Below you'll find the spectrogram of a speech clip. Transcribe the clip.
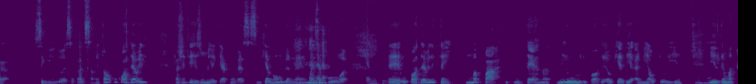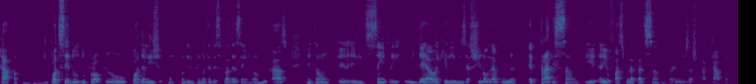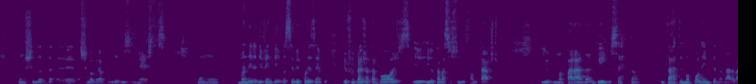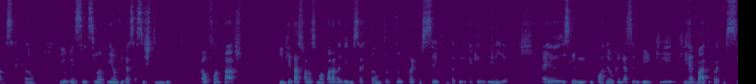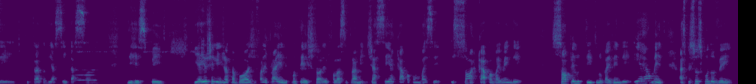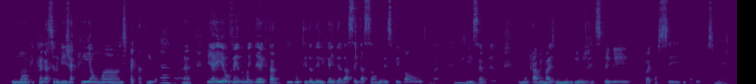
seguindo essa tradição. Então, o cordel ele para a gente resumir aqui a conversa, assim, que é longa, né, mas é boa. é muito boa. É, o cordel ele tem uma parte interna, miolo do cordel, que é de a minha autoria, uhum. e ele tem uma capa, uhum. que pode ser do, do próprio cordelista, quando ele tem uma tendência para desenho, não é o meu caso. Então, ele, ele, sempre, o ideal é que ele use a xilogravura, é tradição, e aí eu faço pela tradição. Então, eu uso a, a capa como é, a xilogravura dos mestres, como maneira de vender. Você vê, por exemplo, eu fui para J. Borges e eu estava assistindo o Fantástico e eu vi uma parada gay do sertão. E estava tendo uma polêmica danada lá no sertão. E eu pensei, se Lampião tivesse assistindo ao Fantástico, em que estava falando sobre uma parada gay no sertão, tanto preconceito, tanta coisa, o que, é que ele diria? Aí eu escrevi um cordel Cangaceiro Gay, que, que rebate o preconceito, que trata de aceitação, de respeito. E aí eu cheguei em J. Borges e falei para ele, contei a história. Ele falou assim para mim: já sei a capa como vai ser. E só a capa vai vender. Só pelo título vai vender. E é realmente, as pessoas quando veem o nome Cangaceiro Gay já cria uma expectativa. Uhum. Né? E aí eu vendo uma ideia que está embutida nele, que é a ideia da aceitação, do respeito ao outro. Né? Uhum. Que isso é, não cabe mais no mundo de hoje a gente escrever preconceito e tantas outras coisas. Não.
